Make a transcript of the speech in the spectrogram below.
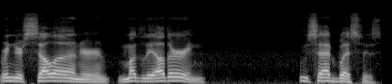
Rindersella and her mugly other and two sad wesses.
